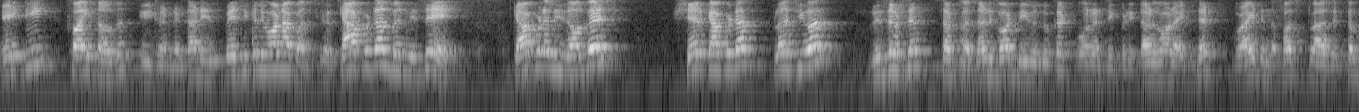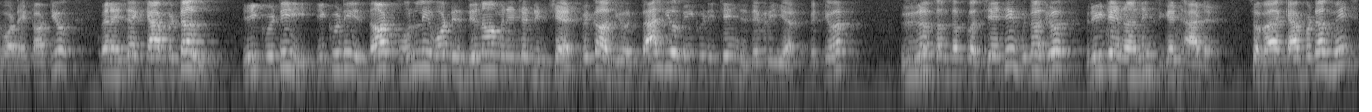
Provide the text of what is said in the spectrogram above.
85,800. That is basically what happens. Your capital, when we say capital is always share capital plus your reserves and surplus. That is what we will look at owner's equity. That is what I said right in the first class itself, what I taught you. When I say capital, equity, equity is not only what is denominated in shares because your value of equity changes every year with your reserves and surplus changing because your retained earnings get added. So capital means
